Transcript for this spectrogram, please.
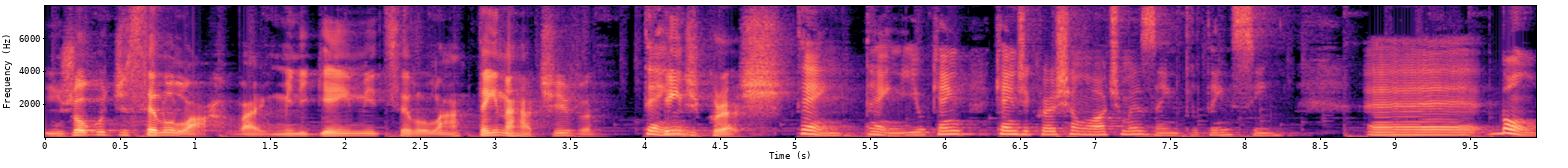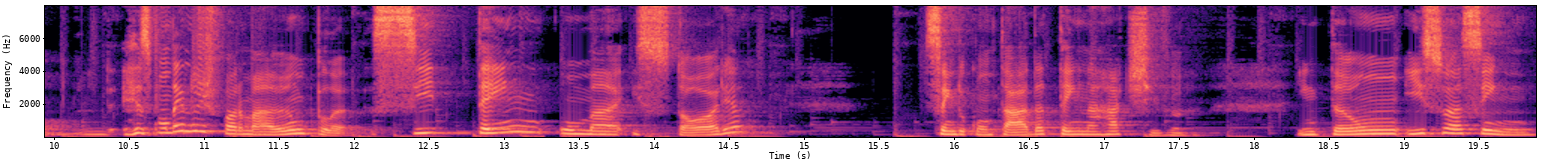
um jogo de celular, vai, um minigame de celular, tem narrativa? Tem. Candy Crush. Tem, tem. E o Can- Candy Crush é um ótimo exemplo, tem sim. É, bom, respondendo de forma ampla, se tem uma história sendo contada, tem narrativa. Então, isso assim.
